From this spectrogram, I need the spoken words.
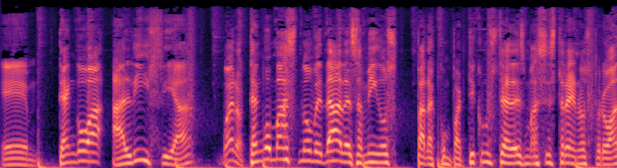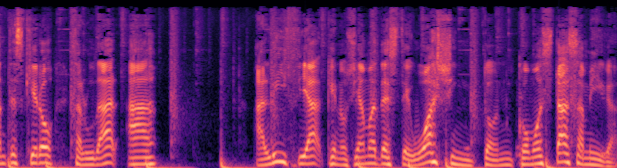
Eh, tengo a Alicia. Bueno, tengo más novedades, amigos, para compartir con ustedes, más estrenos, pero antes quiero saludar a Alicia, que nos llama desde Washington. ¿Cómo estás, amiga?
